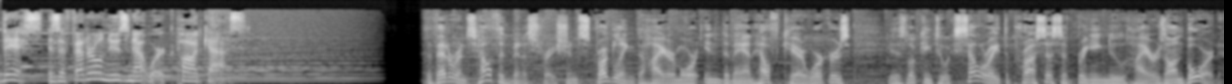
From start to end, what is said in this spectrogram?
This is a Federal News Network podcast. The Veterans Health Administration, struggling to hire more in demand healthcare workers, is looking to accelerate the process of bringing new hires on board.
